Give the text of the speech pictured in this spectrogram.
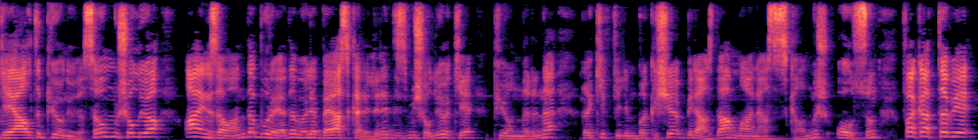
G6 piyonuyla savunmuş oluyor. Aynı zamanda buraya da böyle beyaz karelere dizmiş oluyor ki piyonlarına rakip filin bakışı biraz daha manasız kalmış olsun. Fakat tabi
